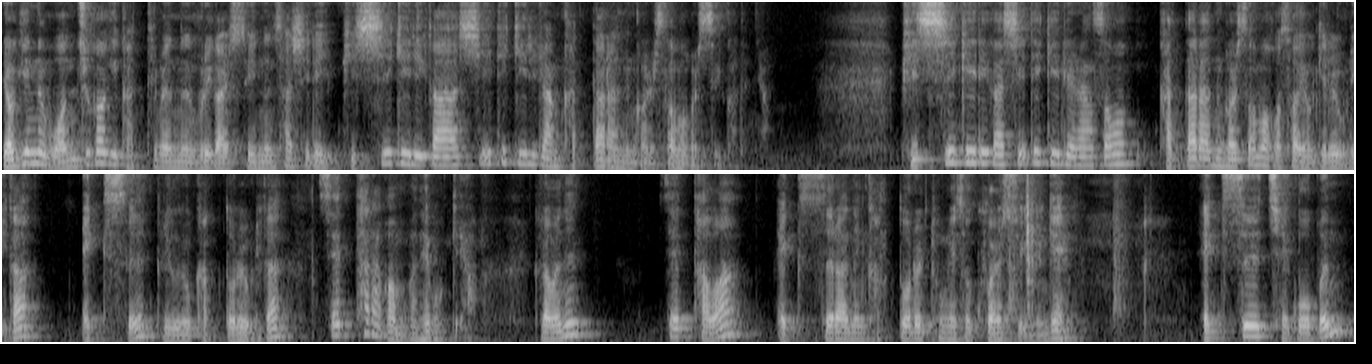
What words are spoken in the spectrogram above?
여기는 원주각이 같으면 우리가 알 수 있는 사실이 BC 길이가 CD 길이랑 같다라는 걸 써먹을 수 있거든요. BC 길이가 CD 길이랑 써먹, 같다라는 걸 써먹어서 여기를 우리가 X 그리고 이 각도를 우리가 세타라고 한번 해볼게요. 그러면은 세타와 X라는 각도를 통해서 구할 수 있는 게 X 제곱은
